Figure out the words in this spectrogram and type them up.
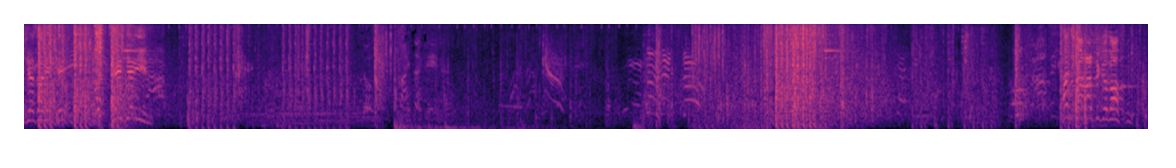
feindlicher Sanitäter. Seht ihr ihn? Handgranate gewaffen!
